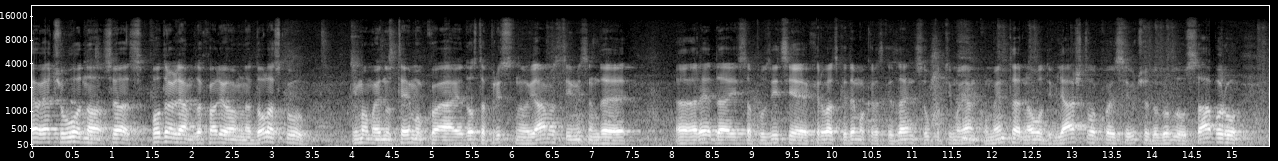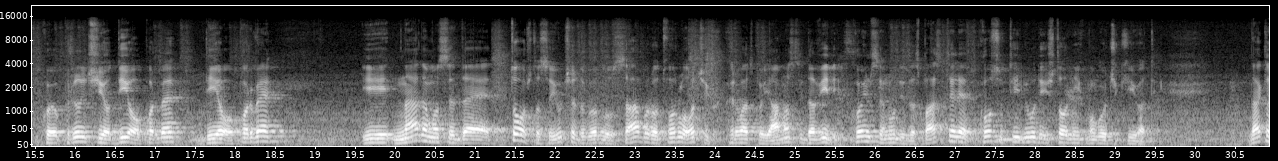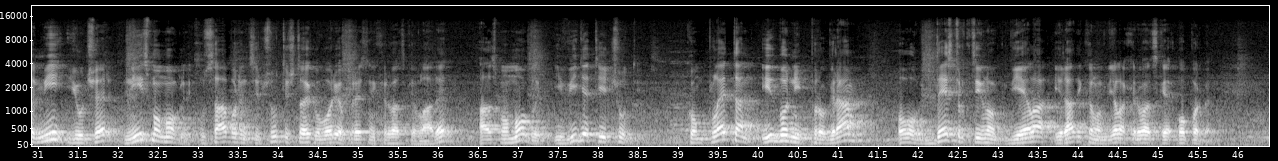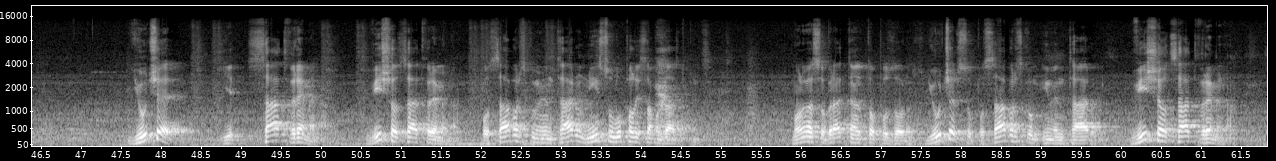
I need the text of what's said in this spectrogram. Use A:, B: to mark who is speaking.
A: Evo ja ću uvodno sve vas pozdravljam, zahvaljujem vam na dolasku. Imamo jednu temu koja je dosta prisutna u javnosti i mislim da je e, red da i sa pozicije Hrvatske demokratske zajednice uputimo jedan komentar na ovo divljaštvo koje se jučer dogodilo u Saboru, koje je upriličio dio oporbe, dio oporbe i nadamo se da je to što se jučer dogodilo u Saboru otvorilo oči hrvatskoj javnosti da vidi ko im se nudi za spasitelje, ko su ti ljudi i što od njih mogu očekivati. Dakle, mi jučer nismo mogli u sabornici čuti što je govorio predsjednik Hrvatske vlade, ali smo mogli i vidjeti i čuti kompletan izborni program ovog destruktivnog dijela i radikalnog dijela hrvatske oporbe. Jučer je sat vremena, više od sat vremena, po saborskom inventaru nisu lupali samo zastupnici. Molim vas obratite na to pozornost. Jučer su po saborskom inventaru više od sat vremena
